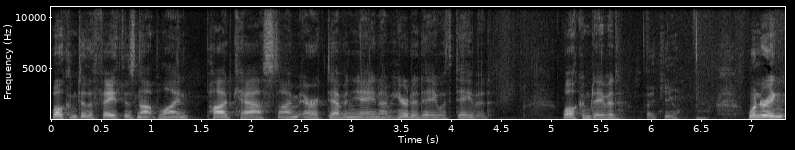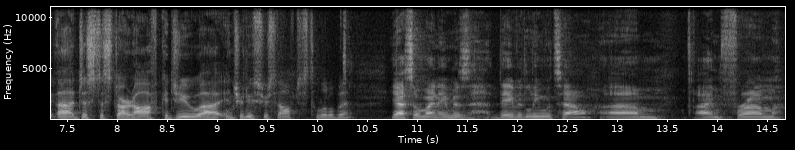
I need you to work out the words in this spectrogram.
Welcome to the Faith is Not Blind podcast. I'm Eric d'Evegnée, and I'm here today with David. Welcome, David. Thank you. Wondering, uh, just to start off, could you uh, introduce yourself just a little bit? Yeah, so my name is David Lingwitzow. Um, I'm from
